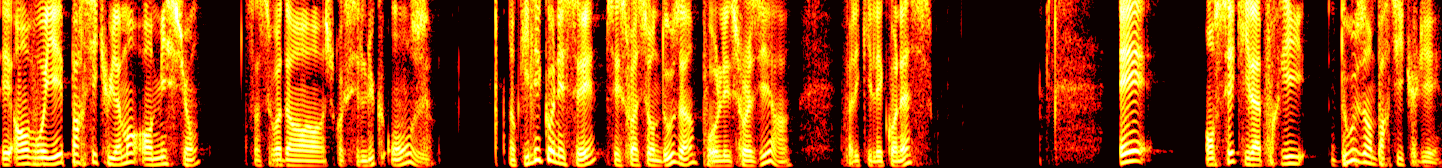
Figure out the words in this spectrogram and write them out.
et envoyés particulièrement en mission. Ça se voit dans, je crois que c'est Luc 11. Donc il les connaissait, ces 72, hein, pour les choisir. Il fallait qu'il les connaisse. Et on sait qu'il a pris 12 en particulier.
